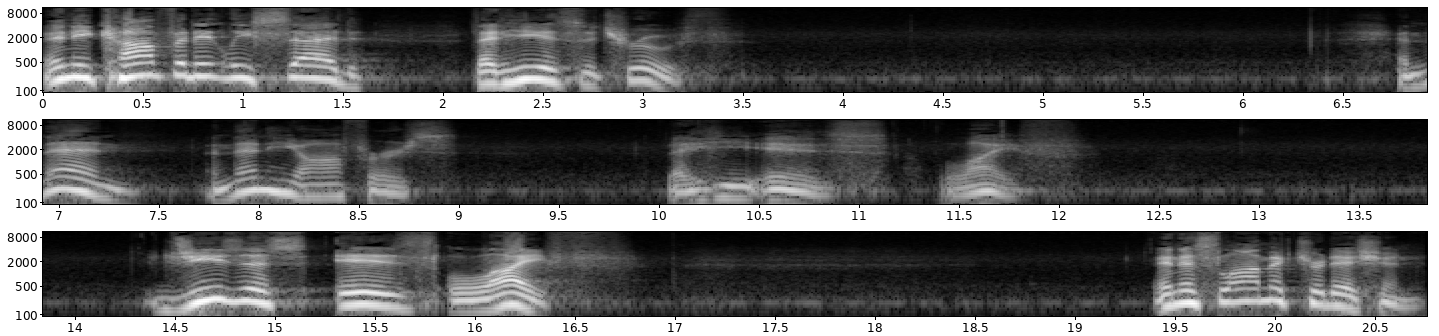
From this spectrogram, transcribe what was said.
And He confidently said that He is the truth. And then and then he offers that he is life. Jesus is life. In Islamic tradition,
